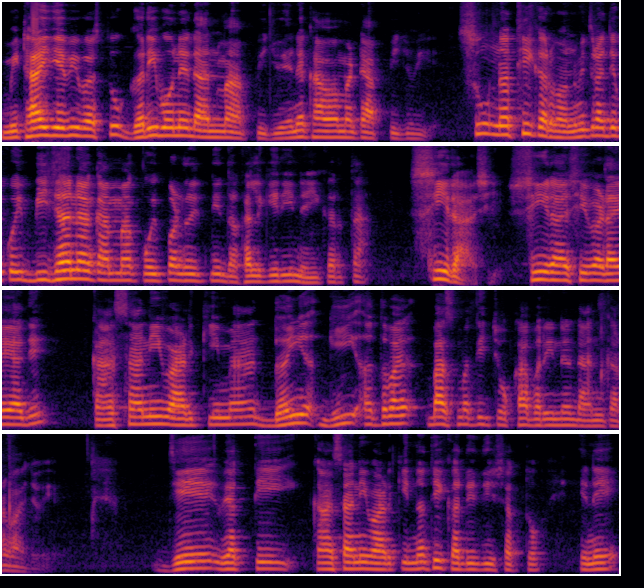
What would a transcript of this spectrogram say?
મીઠાઈ જેવી વસ્તુ ગરીબોને દાનમાં આપવી જોઈએ. એને ખાવા માટે આપવી જોઈએ. શું નથી કરવાનું? મિત્રો, આજે કોઈ બીજાના કામમાં કોઈ પણ રીતની દખલગીરી નહીં કરતા. સિંહ રાશિ. સિંહ રાશિવાળાએ આજે કાંસાની વાડકીમાં દહીં, ઘી અથવા બાસમતી ચોખા ભરીને દાન કરવા જોઈએ. જે વ્યક્તિ કાંસાની વાડકી નથી ખરીદી શકતો, એને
